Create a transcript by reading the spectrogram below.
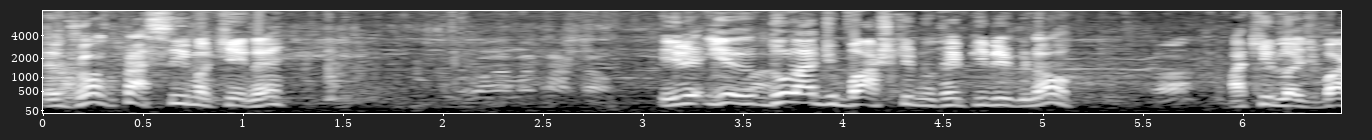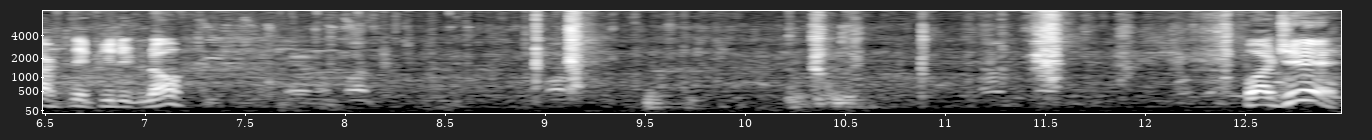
Eu jogo pra cima aqui, né? Vou jogar mais pra cá. ó. E, e do lado de baixo que não tem perigo não? Aqui do lado de baixo não tem perigo não? É, pode. Pode ir?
